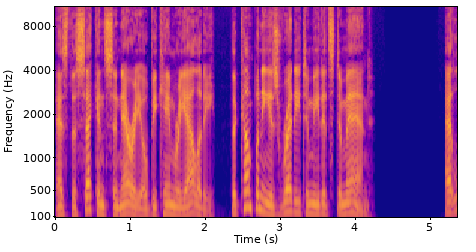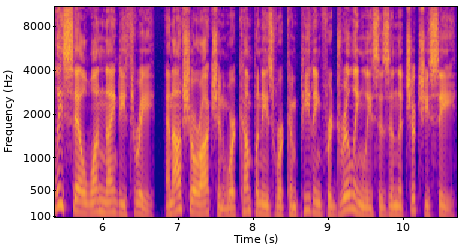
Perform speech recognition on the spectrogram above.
as the second scenario became reality, the company is ready to meet its demand. At Lease Sale 193, an offshore auction where companies were competing for drilling leases in the Chukchi Sea,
